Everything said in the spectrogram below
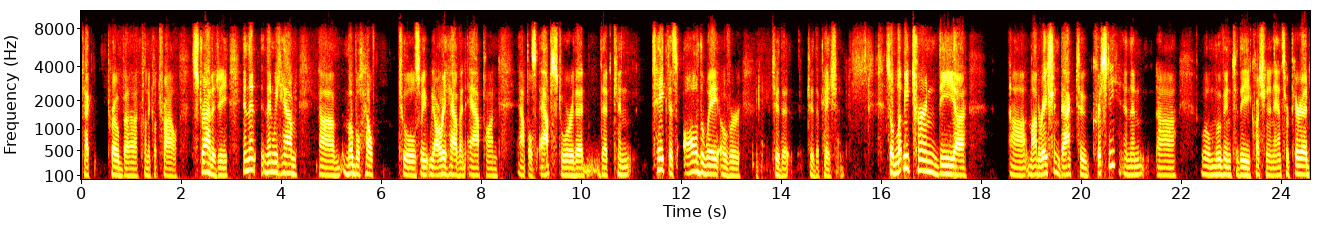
tech, probe clinical trial strategy. And then, and then we have um, mobile health tools. We, we already have an app on Apple's App Store that that can take this all the way over to the to the patient. So let me turn the uh, uh, moderation back to Christy, and then uh, we'll move into the question and answer period.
